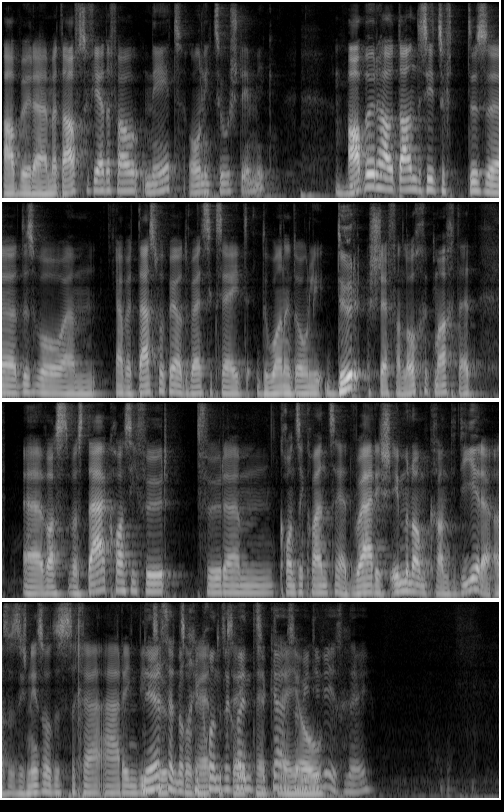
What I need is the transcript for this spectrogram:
Aber äh, man darf es auf jeden Fall nicht, ohne Zustimmung. Aber halt andererseits auf das, äh, das was ähm, eben die SVP, oder besser gesagt, the one and only, der Stefan Locher gemacht hat, äh, was, was der quasi für, für ähm, Konsequenzen hat. Weil er ist immer noch am Kandidieren. Also es ist nicht so, dass sich äh, er irgendwie Ja, es hat noch keine Konsequenzen gegeben, so wie ich weiß. Nein.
